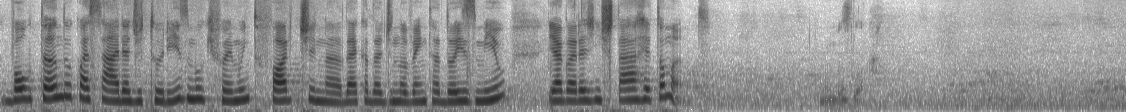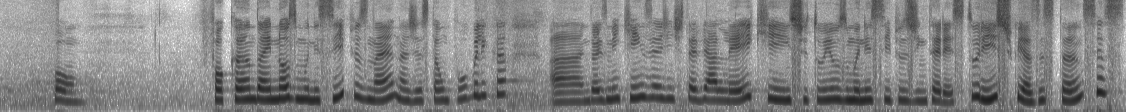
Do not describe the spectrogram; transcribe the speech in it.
voltando com essa área de turismo, que foi muito forte na década de 90 a 2000, e agora a gente está retomando. Vamos lá. Bom, focando aí nos municípios, né, na gestão pública, ah, em 2015 a gente teve a lei que instituiu os municípios de interesse turístico e as estâncias.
